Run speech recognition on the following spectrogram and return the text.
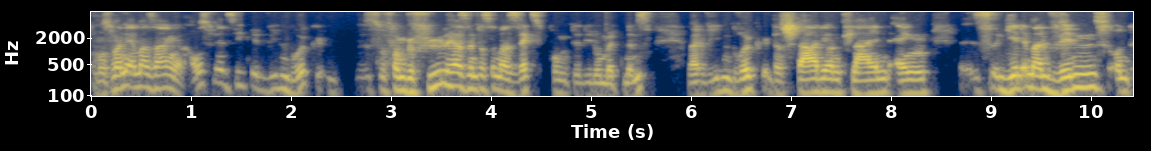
muss man ja immer sagen, ein Auswärtssieg mit Wiedenbrück, so vom Gefühl her sind das immer sechs Punkte, die du mitnimmst, weil Wiedenbrück, das Stadion klein, eng, es geht immer ein Wind und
